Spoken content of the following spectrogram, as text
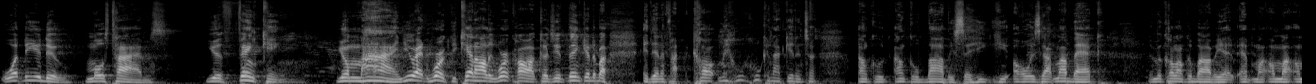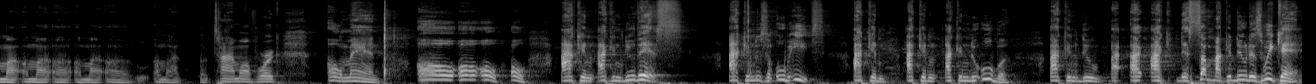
What do you do most times? You're thinking, your mind, you're at work, you can't hardly work hard because you're thinking about, and then if I call, man, who, who can I get into? Uncle, Uncle Bobby said he, he always got my back. Let me call Uncle Bobby at, at my, on my, on my, on my, uh, on my, uh, on my time off work. Oh man, oh, oh, oh, oh, I can, I can do this. I can do some Uber Eats. I can, I can, I can do Uber. I can do, I, I, I, there's something I can do this weekend.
